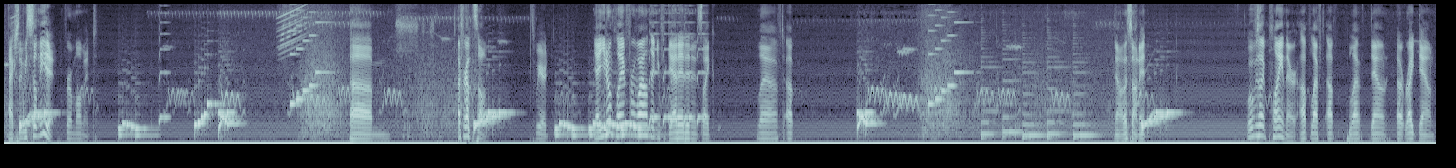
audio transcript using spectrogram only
Actually, we still need it for a moment. Um, I forgot the song. It's weird. Yeah, you don't play it for a while, and then you forget it, and it's like left, up. That's not it. What was I playing there? Up, left, up, left, down, uh, right, down.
